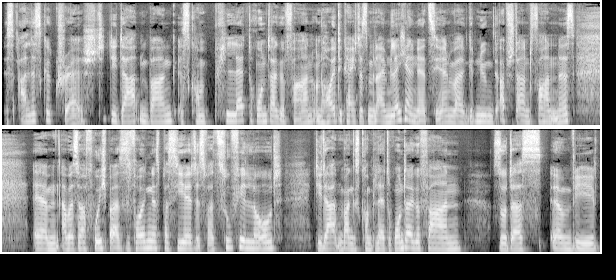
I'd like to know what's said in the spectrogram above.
ist alles gecrashed. Die Datenbank ist komplett runtergefahren. Und heute kann ich das mit einem Lächeln erzählen, weil genügend Abstand vorhanden ist. Ähm, aber es war furchtbar. Es ist Folgendes passiert. Es war zu viel Load. Die Datenbank ist komplett runtergefahren, sodass irgendwie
